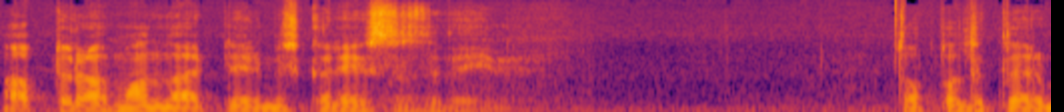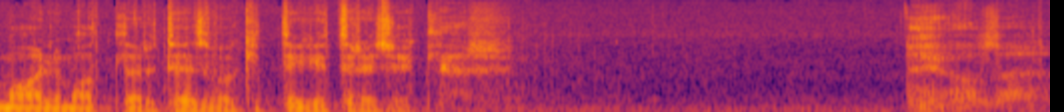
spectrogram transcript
Abdurrahman'la alplerimiz kaleye sızdı beyim. Topladıkları malumatları tez vakitte getirecekler. Eyvallah.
